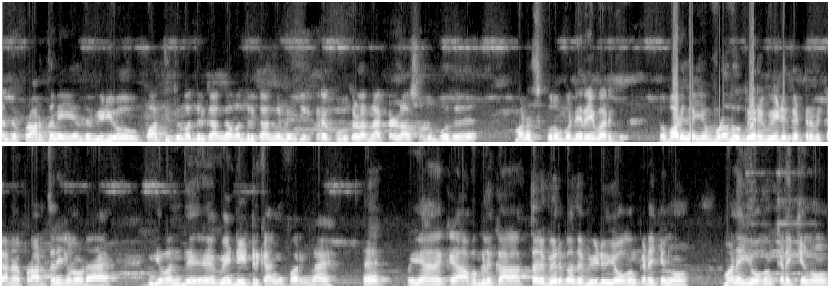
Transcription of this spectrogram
அந்த பிரார்த்தனை அந்த வீடியோ பார்த்துட்டு வந்திருக்காங்க வந்திருக்காங்கன்னு இங்கே இருக்கிற குருக்கள் அண்ணாக்கள்லாம் சொல்லும்போது மனசுக்கு ரொம்ப நிறைவாக இருக்குது இப்போ பாருங்கள் எவ்வளவு பேர் வீடு கட்டுறதுக்கான பிரார்த்தனைகளோட இங்கே வந்து வேண்டிகிட்டு இருக்காங்க பாருங்களேன். எனக்கு அவங்களுக்கு அத்தனை பேருக்கும் அந்த வீடு யோகம் கிடைக்கணும் மன யோகம் கிடைக்கணும்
